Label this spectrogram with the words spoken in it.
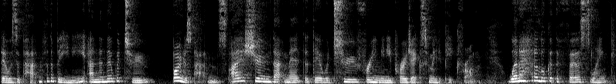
there was a pattern for the beanie, and then there were two bonus patterns. I assumed that meant that there were two free mini projects for me to pick from. When I had a look at the first link,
